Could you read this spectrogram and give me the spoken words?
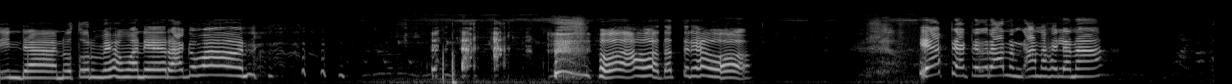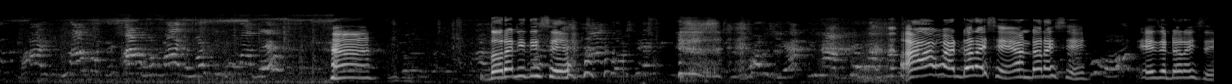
তিনটা নতুন মেহমানের আগমন। হ আহ তাড়াতাড়ি আহ একটা একটা করে আনা খাইলা না। হ্যাঁ দৌড়ানি দিছে আও আর আর ডরাইছে। এই যে ডরাইছে।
